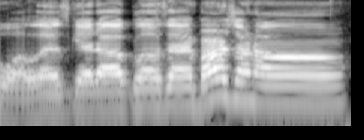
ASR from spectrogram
well, let's get up close and personal.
